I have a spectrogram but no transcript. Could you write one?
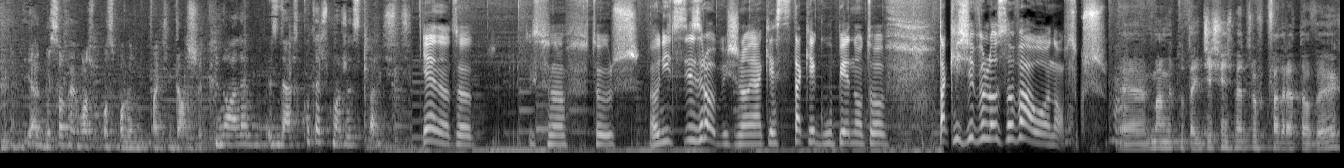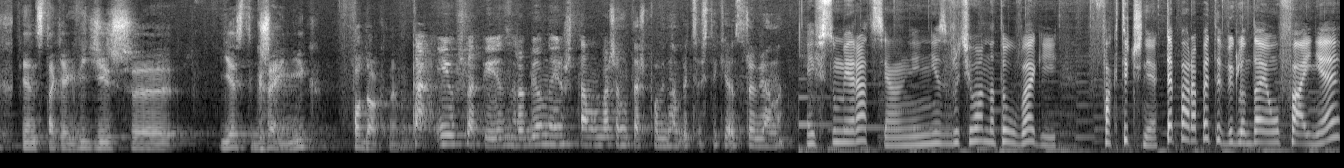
Jak wysoko jak masz pod spodem taki daszyk. No ale z daszku też może spaść. Nie no, to... To, to już no nic nie zrobisz, no jak jest takie głupie, no to takie się wylosowało, no cóż. E, Mamy tutaj 10 metrów kwadratowych, więc tak jak widzisz, e, jest grzejnik pod oknem. Tak, i już lepiej jest zrobione, już tam uważam, też powinno być coś takiego zrobione. Ej, w sumie racja, nie, nie zwróciłam na to uwagi. Faktycznie. Te parapety wyglądają fajnie,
